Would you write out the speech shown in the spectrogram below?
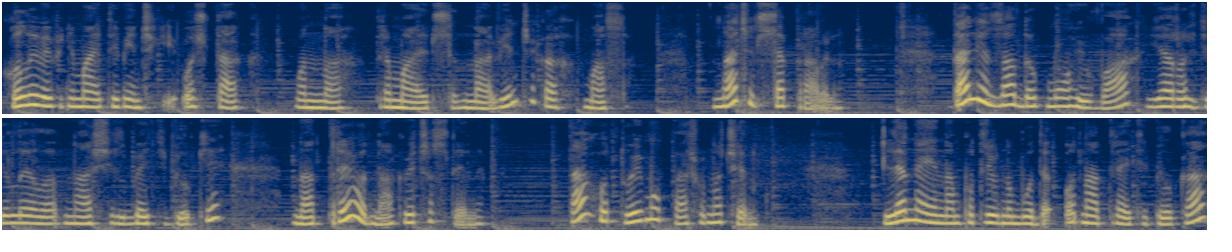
Коли ви піднімаєте вінчик і ось так вона тримається на вінчиках маса, значить все правильно. Далі за допомогою ваг я розділила наші збиті білки на три однакові частини та готуємо першу начинку. Для неї нам потрібно буде 1 третя білка,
